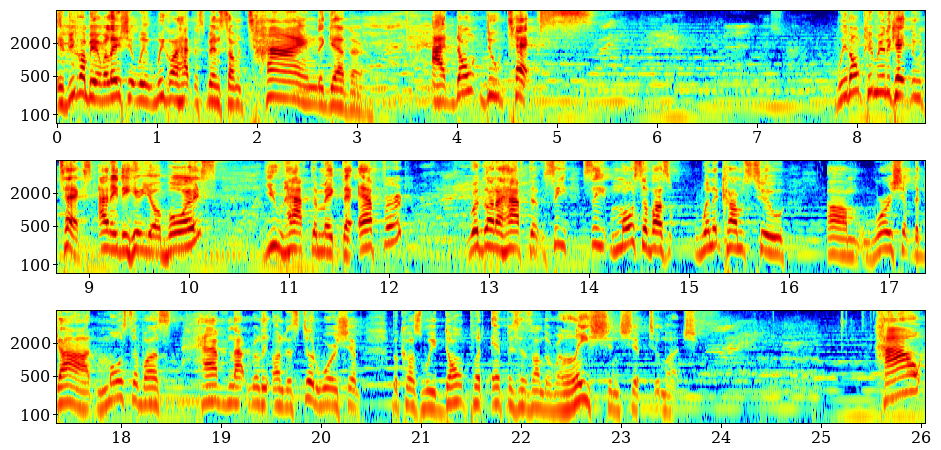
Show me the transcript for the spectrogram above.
If you're to be in a relationship we're to have to spend some time together. I don't do texts we don't communicate through text. I need to hear your voice. You have to make the effort. We're to have to see. See, most of us, when it comes to um, worship to God, most of us have not really understood worship because we don't put emphasis on the relationship too much. How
